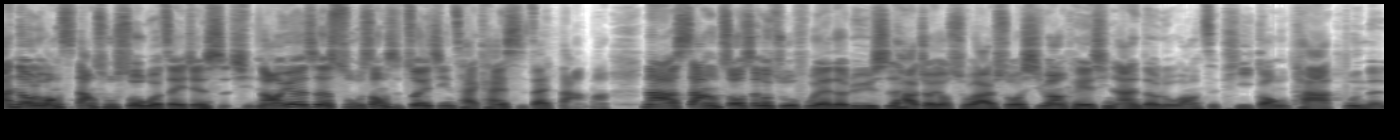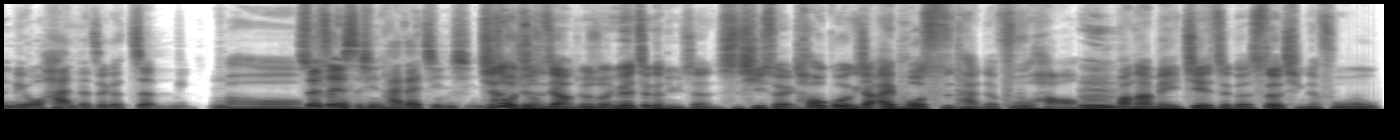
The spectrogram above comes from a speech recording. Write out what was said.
安德鲁王子当初说过这一件事情，然后因为这个诉讼是最近才开始在打嘛，那上周这个朱福雷的律师他就有出来说，希望可以请安德鲁王子提供他不能流汗的这个证明。嗯、哦，所以这件事情还在进行。其实我觉得是这样，就是说，因为这个女生十七岁，透过一个叫爱泼斯坦的富豪，嗯，帮他媒介这个色情的服务。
